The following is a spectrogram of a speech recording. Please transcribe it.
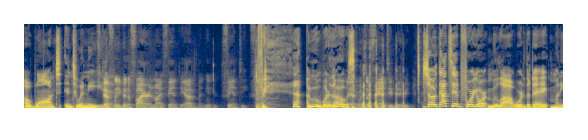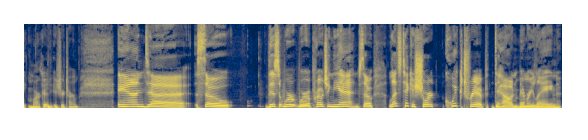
a want into a need. Definitely been a fire in my fanty. I'm fanty. Ooh, what are those? Yeah, what's a fanty, baby? So that's it for your moolah word of the day. Money market is your term. And uh, so this we're we're approaching the end. So let's take a short, quick trip down memory lane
